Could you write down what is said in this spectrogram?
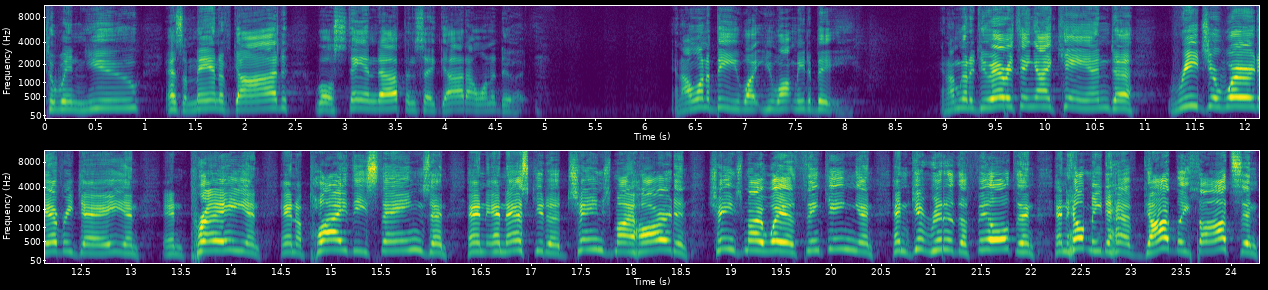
to when you, as a man of God, will stand up and say, God, I want to do it. And I want to be what you want me to be. And I'm going to do everything I can to read your word every day and, and pray and, and apply these things and, and, and ask you to change my heart and change my way of thinking and, and get rid of the filth and, and help me to have godly thoughts and,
